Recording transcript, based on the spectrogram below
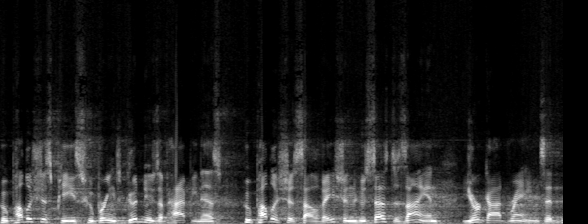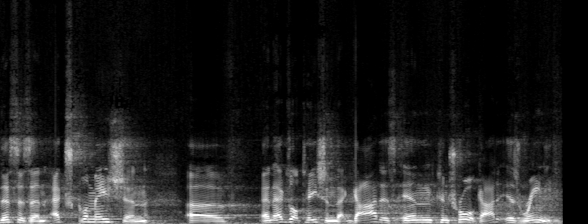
who publishes peace, who brings good news of happiness, who publishes salvation, who says to Zion, Your God reigns. It, this is an exclamation of an exaltation that God is in control, God is reigning.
